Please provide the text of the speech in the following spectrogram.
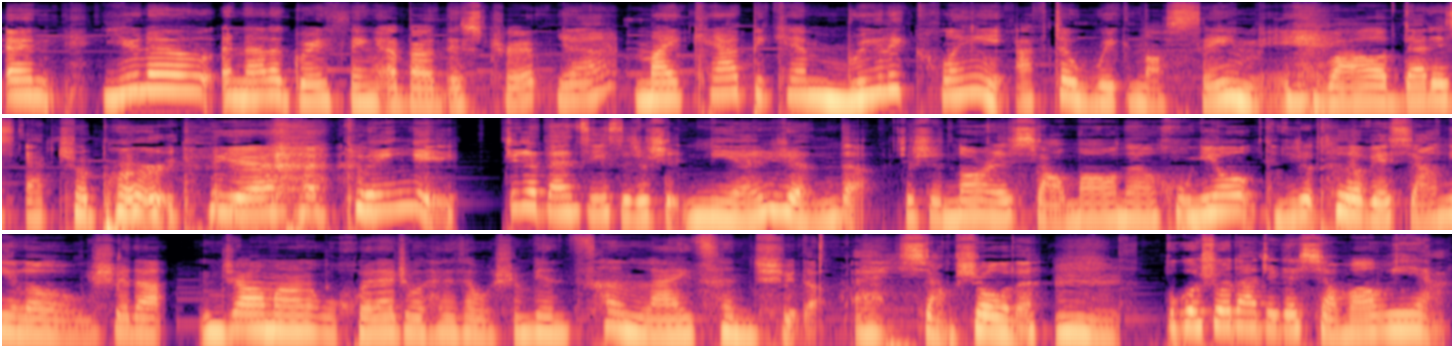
and you know another great thing about this trip? Yeah. My cat became really clingy after a week not seeing me. Wow, that is extra perk. Yeah. Clingy 这个单词意思就是粘人的，就是 Nora 的小猫呢，虎妞肯定是特别想你喽。是的，你知道吗？我回来之后，它就在我身边蹭来蹭去的。哎，享受呢。嗯，不过说到这个小猫咪啊，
